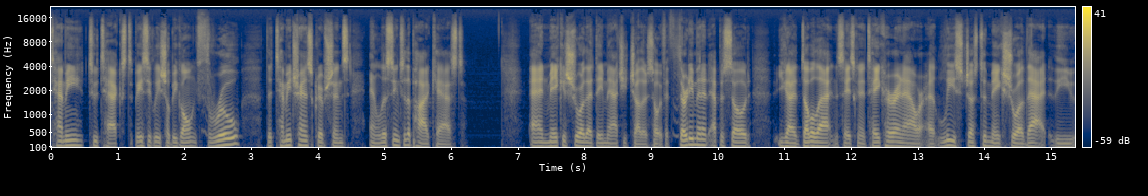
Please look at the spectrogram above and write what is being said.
Temi to text. Basically, she'll be going through the Temi transcriptions and listening to the podcast and making sure that they match each other. So if a 30 minute episode, you got to double that and say it's going to take her an hour at least just to make sure that the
